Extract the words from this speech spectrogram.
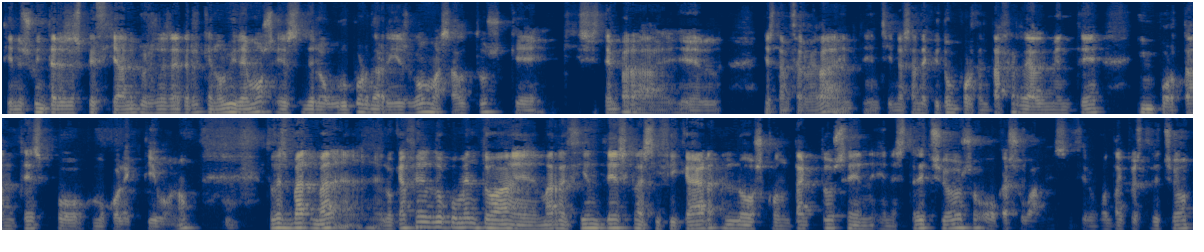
tiene su interés especial en profesiones sanitarias que no olvidemos es de los grupos de riesgo más altos que, existen para esta enfermedad. En, China se han descrito un porcentaje realmente importantes como colectivo. ¿no? Entonces, lo que hace el documento eh, más reciente es clasificar los contactos en, en estrechos o casuales. Es decir, un contacto estrecho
